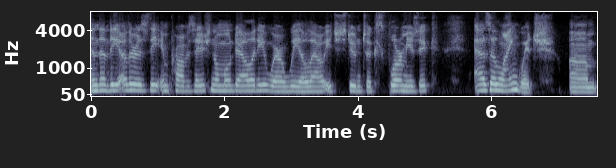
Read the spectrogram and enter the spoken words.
And then the other is the improvisational modality, where we allow each student to explore music as a language. Um,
